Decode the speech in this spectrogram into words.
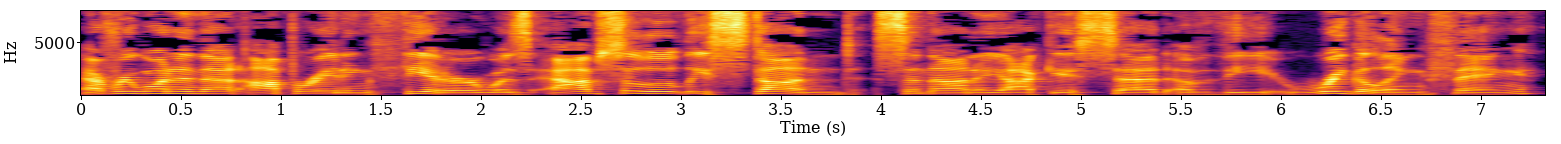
Everyone in that operating theater was absolutely stunned, Senanayake said of the wriggling thing.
